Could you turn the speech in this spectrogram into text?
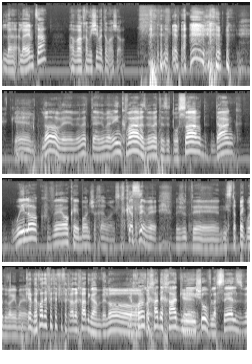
ל- לאמצע, אבל 50 מטר מהשאר. כן. לא, ובאמת, אני אומר, אם כבר, אז באמת איזה טרוסארד, דנק, ווילוק, ואוקיי, בואו נשחרר מהמשחק הזה, ופשוט אה, נסתפק בדברים האלה. כן, זה יכול להיות 0-0-1-1 גם, זה לא... יכול להיות אחד-אחד כן. משוב, לסלס ו...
